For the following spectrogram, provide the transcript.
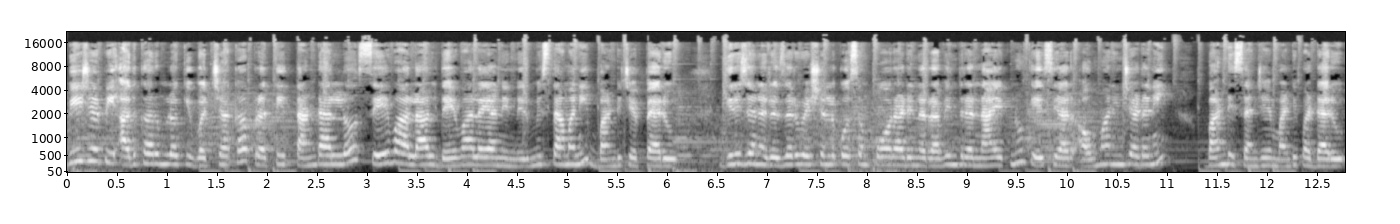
బీజేపీ అధికారంలోకి వచ్చాక ప్రతి తండాల్లో సేవాలాల్ దేవాలయాన్ని నిర్మిస్తామని బండి చెప్పారు. గిరిజన రిజర్వేషన్ల కోసం పోరాడిన రవీంద్ర నాయక్ను కేసీఆర్ అవమానించాడని బండి సంజయ్ మండిపడ్డారు.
